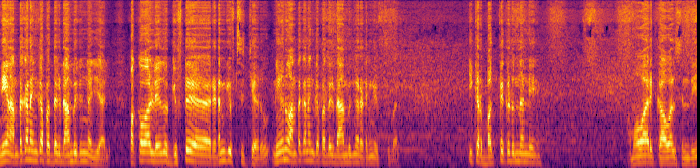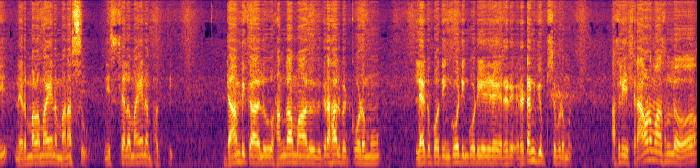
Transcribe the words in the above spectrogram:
నేను అంతకన్నా ఇంకా పెద్దగా డాంబికంగా చేయాలి. పక్క వాళ్ళు ఏదో గిఫ్ట్ రిటర్న్ గిఫ్ట్స్ ఇచ్చారు. నేను అంతకన్నా ఇంకా పెద్దగా డాంబికంగా రిటర్న్ గిఫ్ట్స్ ఇవ్వాలి. ఇక్కడ భక్తి ఎక్కడుందండి? అమ్మవారికి కావాల్సింది నిర్మలమైన మనస్సు నిశ్చలమైన భక్తి. డాంబికాలు హంగామాలు విగ్రహాలు పెట్టుకోవడము లేకపోతే ఇంకోటి ఇంకోటి రి- రిటర్న్ గిఫ్ట్స్ ఇవ్వడము. అసలు ఈ శ్రావణ మాసంలో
